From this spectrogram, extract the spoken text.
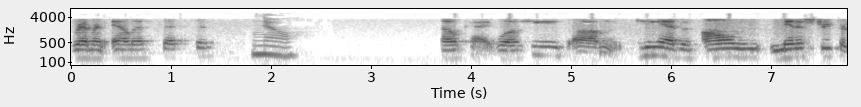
Reverend L.S. Sexton? No. Okay. Well, he's um, he has his own ministry for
